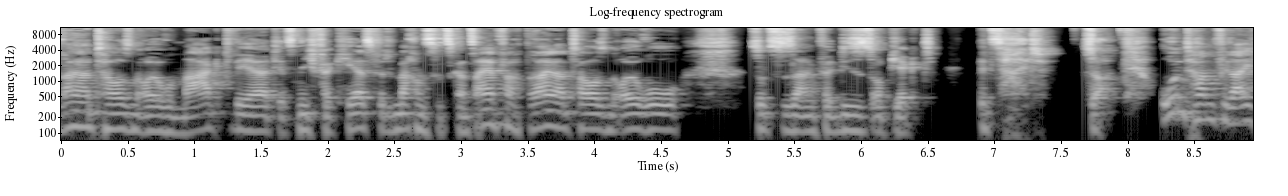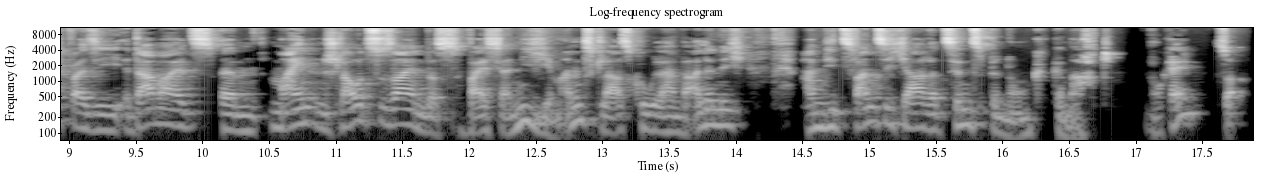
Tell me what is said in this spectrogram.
300.000 Euro Marktwert, jetzt nicht Verkehrswert, machen es jetzt ganz einfach, 300.000 Euro sozusagen für dieses Objekt bezahlt. So, und haben vielleicht, weil sie damals ähm, meinten, schlau zu sein, das weiß ja nie jemand, Glaskugel haben wir alle nicht, haben die 20 Jahre Zinsbindung gemacht. Okay, so.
